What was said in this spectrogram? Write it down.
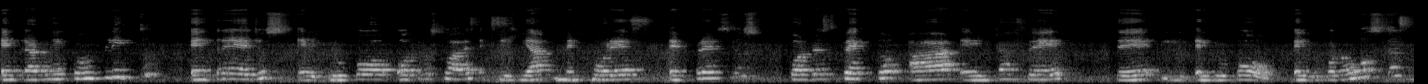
entraron en conflicto. Entre ellos, el grupo Otros Suaves exigía mejores eh, precios con respecto a el café del el grupo, el grupo Robustas.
